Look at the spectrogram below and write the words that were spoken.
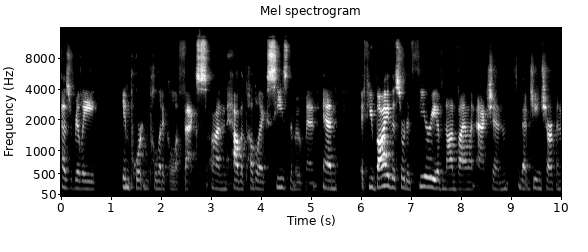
has really important political effects on how the public sees the movement. And if you buy the sort of theory of nonviolent action that Gene Sharp and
